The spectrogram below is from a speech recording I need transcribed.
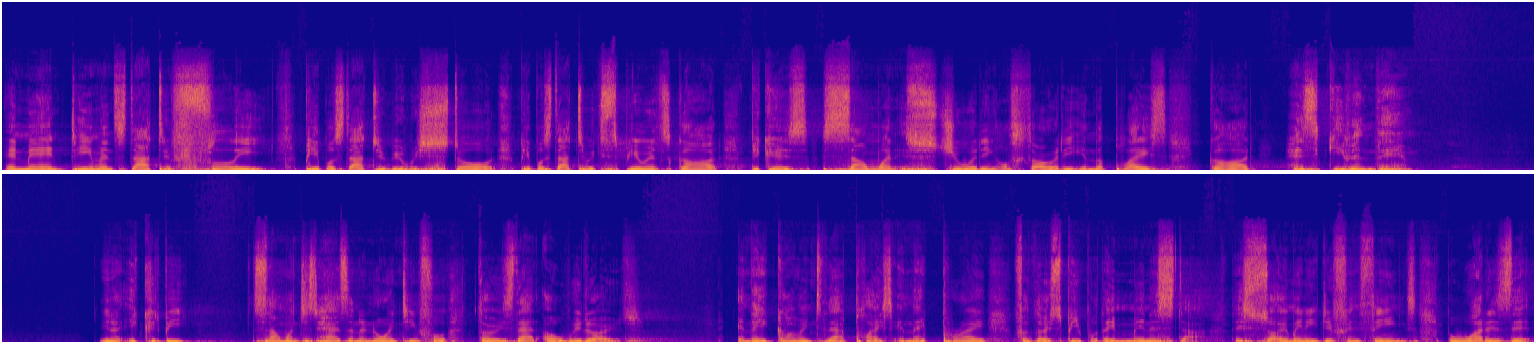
and man, demons start to flee. People start to be restored. People start to experience God because someone is stewarding authority in the place God has given them. You know, it could be someone just has an anointing for those that are widowed. And they go into that place and they pray for those people. They minister. There's so many different things. But what is it?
